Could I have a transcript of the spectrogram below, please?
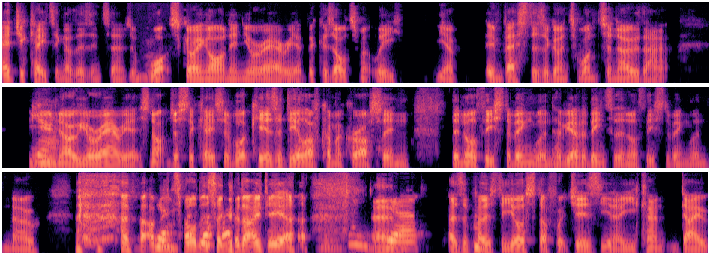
educating others in terms of mm-hmm. what's going on in your area because ultimately you know investors are going to want to know that you yeah. know your area. It's not just a case of look, here's a deal I've come across in the northeast of England. Have you ever been to the northeast of England? No, I've yeah. been told it's a good idea. Um, yeah. As opposed to your stuff, which is you know you can't doubt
